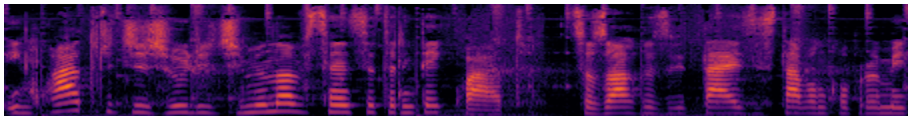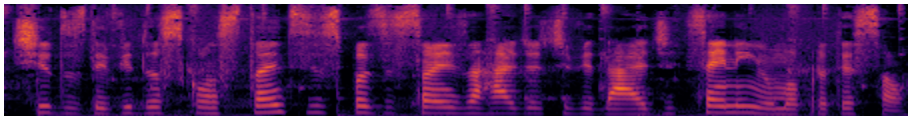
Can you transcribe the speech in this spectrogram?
em 4 de julho de 1934. Seus órgãos vitais estavam comprometidos devido às constantes exposições à radioatividade sem nenhuma proteção.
